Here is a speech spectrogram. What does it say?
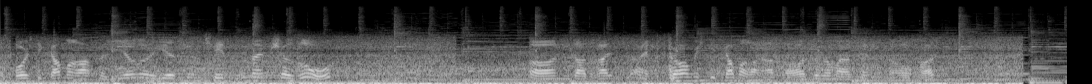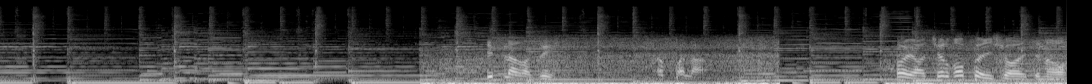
Bevor ich die Kamera verliere, hier ist steht ein unheimlicher Sog. Und da reißt ein förmlich die Kamera nach draußen, wenn man das Fenster auf hat. Mittlerer See. Hoppala. Oh ja, chill roppe ich heute noch.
